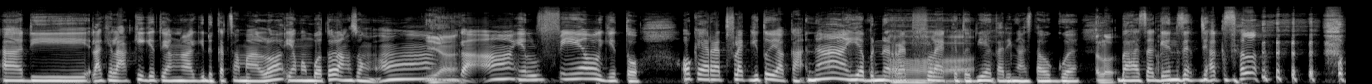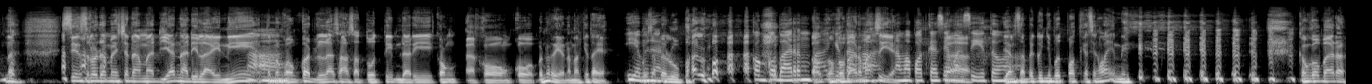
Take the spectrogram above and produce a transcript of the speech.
eh, di laki-laki gitu yang lagi deket sama lo, yang membuat lo langsung, hmm, Iya. enggak, ah, ilfeel gitu. Oke red flag gitu ya kak. Nah iya bener red Oh. flag gitu dia tadi ngasih tahu gue Halo. bahasa Gen Z Jaksel. Nah, since lo udah mention nama dia, Nadila ini, Uh-uh. teman Kongko adalah salah satu tim dari Kong, eh, Kongko. Bener ya nama kita ya? Iya, benar. sampai lupa lo. Kongko bareng pak Oh, Kongko kita bareng mah. masih ya? Nama podcastnya Ah, masih itu. Yang sampai gue nyebut podcast yang lain nih. Kongko bareng.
